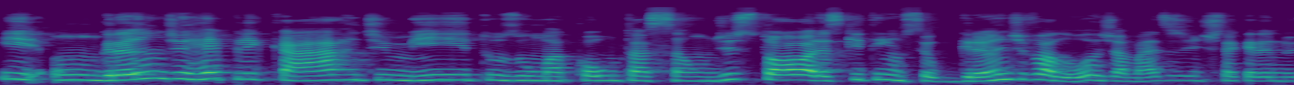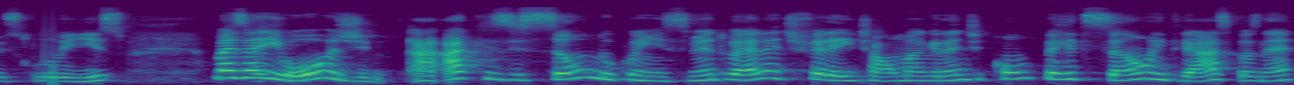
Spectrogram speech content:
e um grande replicar de mitos, uma contação de histórias que tem o seu grande valor, jamais a gente está querendo excluir isso. Mas aí hoje, a aquisição do conhecimento ela é diferente, há uma grande competição, entre aspas, né,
